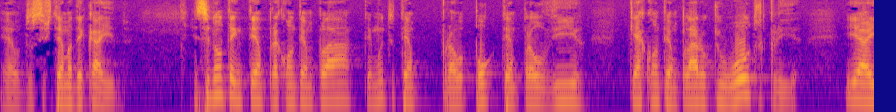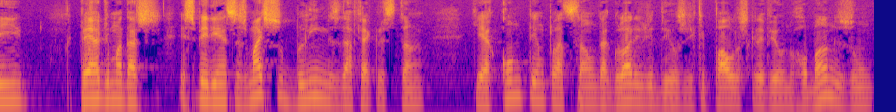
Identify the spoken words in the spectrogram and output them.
É do sistema decaído. E se não tem tempo para contemplar, tem muito tempo para pouco tempo para ouvir, quer contemplar o que o outro cria. E aí perde uma das experiências mais sublimes da fé cristã, que é a contemplação da glória de Deus, de que Paulo escreveu no Romanos 1,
